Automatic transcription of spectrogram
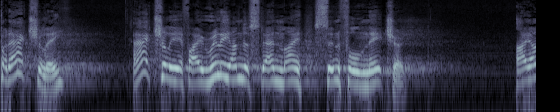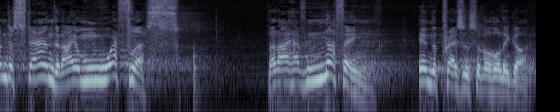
But actually, Actually, if I really understand my sinful nature, I understand that I am worthless, that I have nothing in the presence of a holy God.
